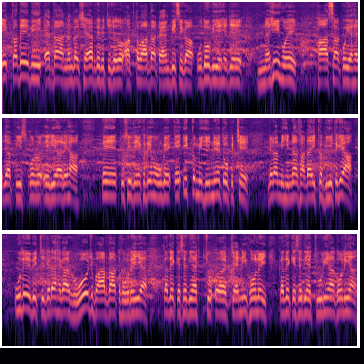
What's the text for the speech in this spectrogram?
ਇਹ ਕਦੇ ਵੀ ਐਦਾਂ ਨੰਗਲ ਸ਼ਹਿਰ ਦੇ ਵਿੱਚ ਜਦੋਂ ਅਕਤਵਾਦ ਦਾ ਟਾਈਮ ਵੀ ਸੀਗਾ, ਉਦੋਂ ਵੀ ਇਹ ਜੇ ਨਹੀਂ ਹੋਏ, ਹਾਦਸਾ ਕੋਈ ਇਹੋ ਜਿਹਾ ਪੀਸਫੁਲ ਏਰੀਆ ਰਿਹਾ। ਤੇ ਤੁਸੀਂ ਦੇਖਦੇ ਹੋਵੋਗੇ ਕਿ ਇੱਕ ਮਹੀਨੇ ਤੋਂ ਪਿੱਛੇ ਜਿਹੜਾ ਮਹੀਨਾ ਸਾਡਾ ਇੱਕ ਬੀਤ ਗਿਆ, ਉਹਦੇ ਵਿੱਚ ਜਿਹੜਾ ਹੈਗਾ ਰੋਜ਼ ਵਾਰਦਾਤ ਹੋ ਰਹੀ ਹੈ। ਕਦੇ ਕਿਸੇ ਦੀਆਂ ਚੋ- ਚੈਨੀ ਖੋਹ ਲਈ, ਕਦੇ ਕਿਸੇ ਦੀਆਂ ਚੂੜੀਆਂ ਖੋਲੀਆਂ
